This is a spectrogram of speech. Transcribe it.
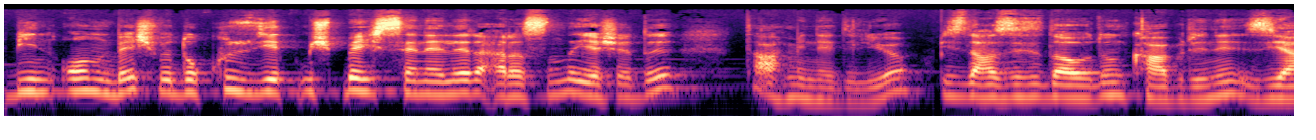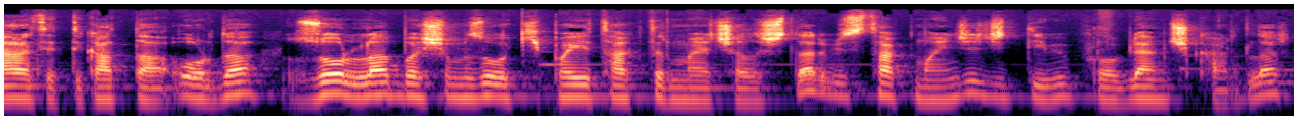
1015 ve 975 seneleri arasında yaşadığı tahmin ediliyor. Biz de Hazreti Davud'un kabrini ziyaret ettik. Hatta orada zorla başımıza o kipayı taktırmaya çalıştılar. Biz takmayınca ciddi bir problem çıkardılar.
